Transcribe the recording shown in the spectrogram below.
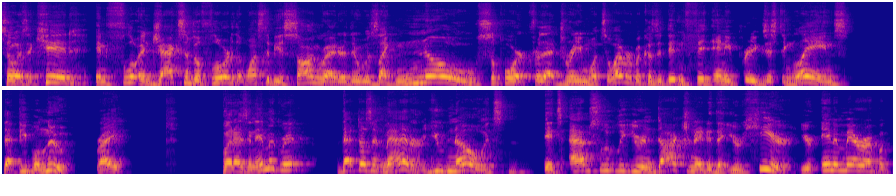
So as a kid in Flo- in Jacksonville, Florida, that wants to be a songwriter, there was like no support for that dream whatsoever because it didn't fit any pre-existing lanes that people knew, right? But as an immigrant, that doesn't matter. You know, it's it's absolutely you're indoctrinated that you're here, you're in America,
